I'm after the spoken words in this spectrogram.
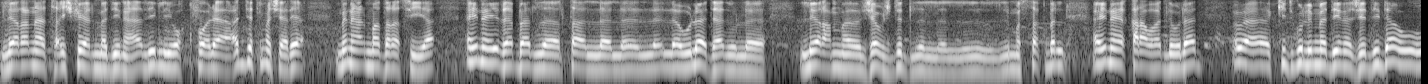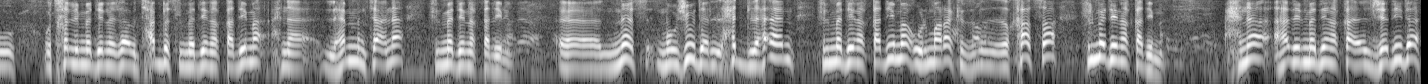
اللي رانا تعيش فيها المدينة هذه اللي وقفوا عليها عدة مشاريع منها المدرسية. أين يذهب هذا الأولاد هذو اللي راهم جاو جدد للمستقبل؟ أين يقراوا هاد الأولاد؟ كي تقول لي مدينة جديدة وتخلي المدينة وتحبس المدينة القديمة إحنا الهم نتاعنا في المدينة القديمة. آه، الناس موجودة لحد الآن في المدينة القديمة والمراكز الخاصة في المدينة القديمة. إحنا هذه المدينة الجديدة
